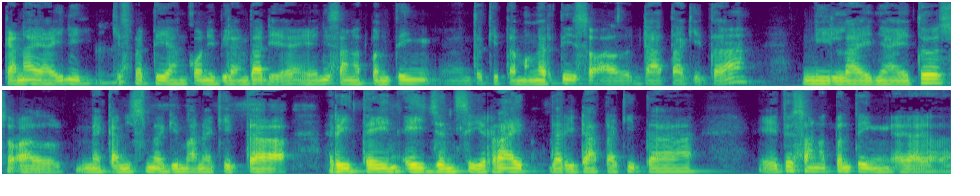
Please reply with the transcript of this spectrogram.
karena ya ini hmm. seperti yang Koni bilang tadi ya, ini sangat penting untuk kita mengerti soal data kita nilainya itu soal mekanisme gimana kita retain agency right dari data kita itu sangat penting eh,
